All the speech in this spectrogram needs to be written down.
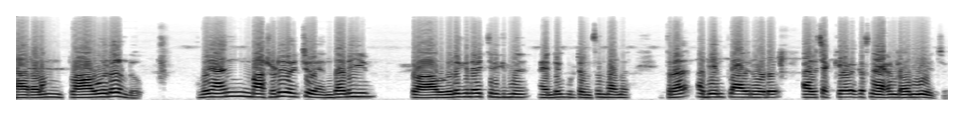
ധാരാളം പ്ലാവുകൾ കണ്ടു. അപ്പോൾ ഞാൻ മാഷോട് ചോദിച്ചു എന്താണ് ഈ പ്ലാവുകൾ ഇങ്ങനെ വെച്ചിരിക്കുന്നത്? അതിന്റെ ഗുട്ടൻസ് എന്താണ്? ഇത്ര അധികം പ്ലാവിനോട് അതിൽ ചക്കയോടൊക്കെ സ്നേഹം ഉണ്ടോ എന്ന് ചോദിച്ചു.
